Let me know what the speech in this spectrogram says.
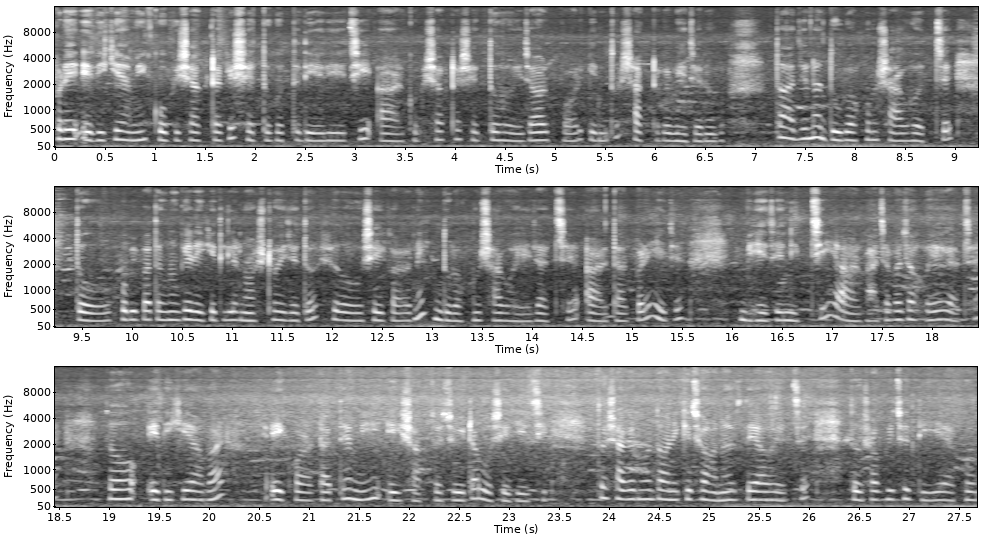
তারপরে এদিকে আমি কপি শাকটাকে সেদ্ধ করতে দিয়ে দিয়েছি। আর কপি শাকটা সেদ্ধ হয়ে যাওয়ার পর কিন্তু শাকটাকে ভেজে নেব। তো আজ না দু রকম শাক হচ্ছে। তো কপি পাতাগুলোকে রেখে দিলে নষ্ট হয়ে যেত। তো সেই কারণে দু রকম শাক হয়ে যাচ্ছে। আর তারপরে এই যে ভেজে নিচ্ছি আর ভাজা ভাজা হয়ে গেছে। তো এদিকে আবার এই কড়াটাতে আমি এই শাক চচ্চড়িটা বসিয়ে দিয়েছি। তো শাকের মধ্যে অনেক কিছু আনাজ দেওয়া হয়েছে। তো সব কিছু দিয়ে এখন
